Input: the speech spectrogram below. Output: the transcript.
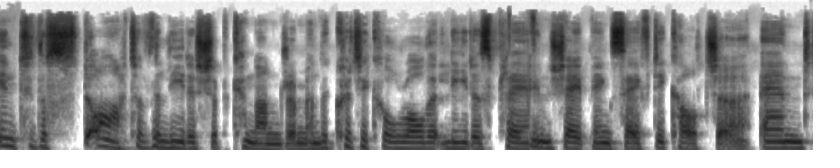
into the start of the leadership conundrum and the critical role that leaders play in shaping safety culture. And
